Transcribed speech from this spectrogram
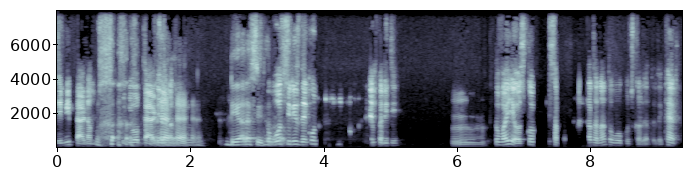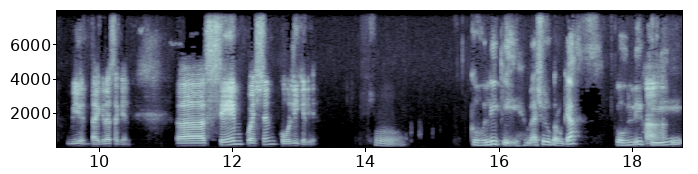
Jimmy पैडम। क्योंकि वो पैड है डीआरएस तो वो सीरीज़ देखो करी थी। हम्म। तो वही है उसको था ना तो वो कुछ कर जाते थे। खैर we digress again same question Kohli के लिए। हम्म। कोहली की मैं शुरू करूँ क्या? कोहली हाँ. की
